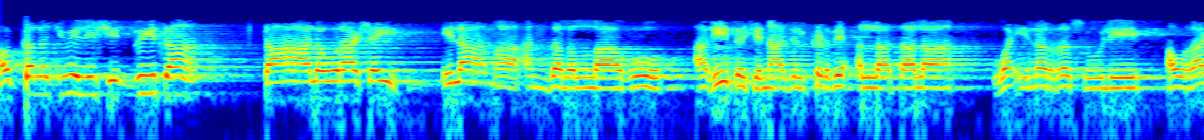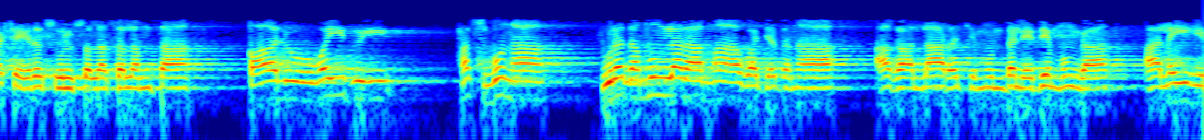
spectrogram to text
او کله چې ویل شي دوی ته تعالو راشي الا ما انزل الله اغه ته چې نازل کړ دې الله تعالی و الى الرسول او راشي رسول صلی الله علیه وسلم تا قالو ویدوی حسبنا پورا د مونږ لرا ما وجدنا اغا لار چې مندلې دې مونږه علیه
